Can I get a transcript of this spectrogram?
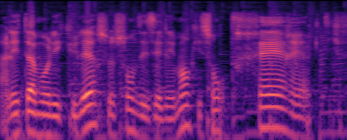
À l'état moléculaire, ce sont des éléments qui sont très réactifs.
